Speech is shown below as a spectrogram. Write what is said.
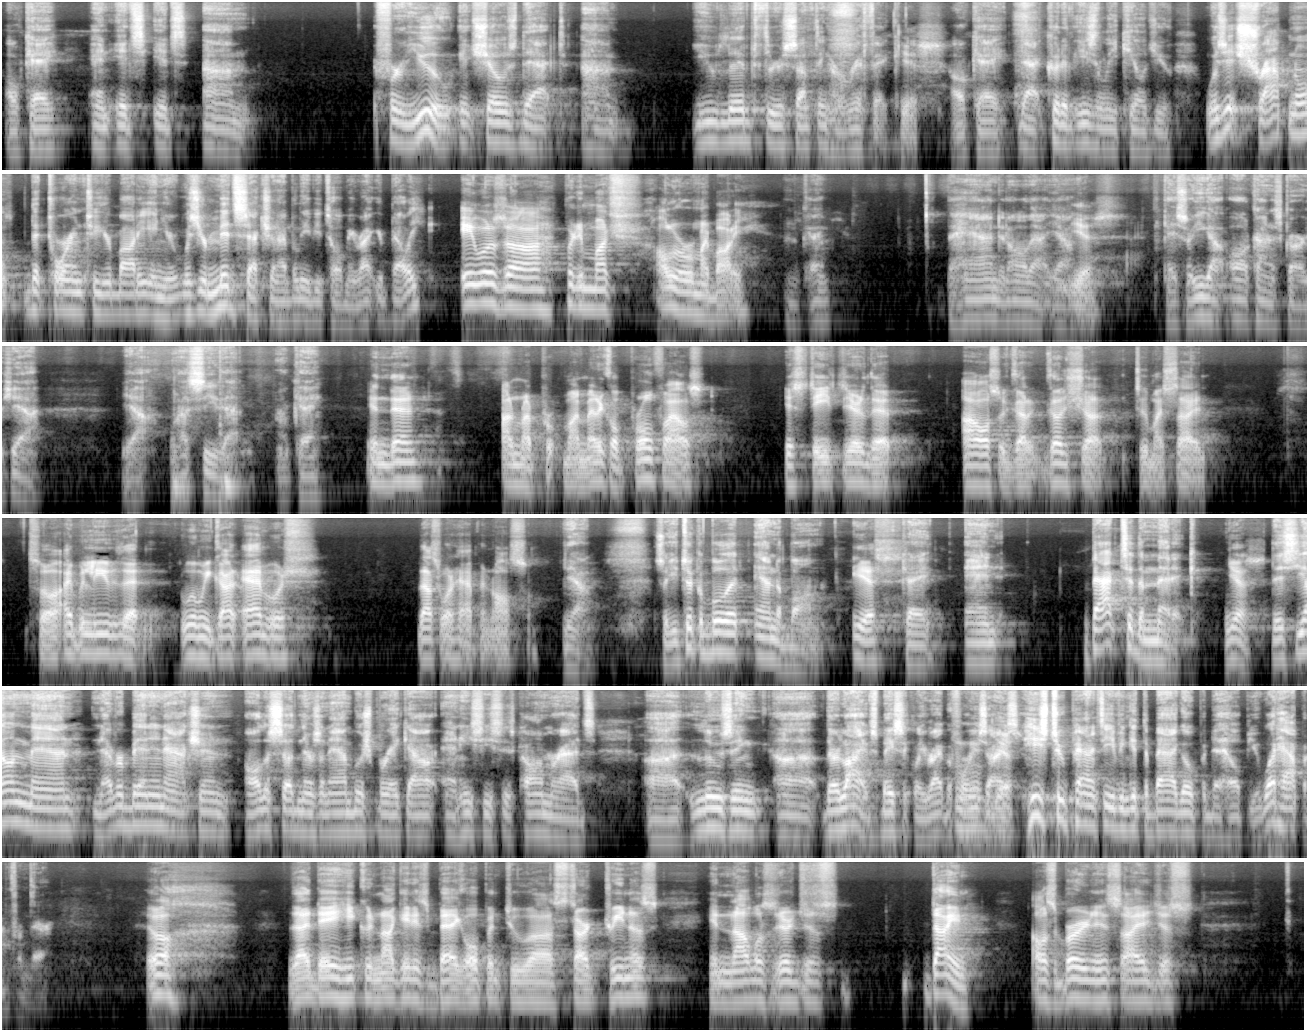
okay, and it's it's um, for you. It shows that um, you lived through something horrific Yes. okay, that could have easily killed you. Was it shrapnel that tore into your body and your was your midsection, I believe you told me, right? Your belly? It was uh, pretty much all over my body. Okay. The hand and all that, yeah. Yes. Okay, so you got all kind of scars, yeah. Yeah, I see that. Okay. And then on my pro- my medical profiles, it states there that I also got a gunshot to my side. So I believe that when we got ambushed, that's what happened also. Yeah. So you took a bullet and a bomb. Yes. Okay. And back to the medic. Yes. This young man, never been in action. All of a sudden, there's an ambush breakout, and he sees his comrades uh, losing uh, their lives basically right before his Mhm, eyes. yes. He's too panicked to even get the bag open to help you. What happened from there? Well, that day he could not get his bag open to uh, start treating us, and I was there just dying. I was buried inside, just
